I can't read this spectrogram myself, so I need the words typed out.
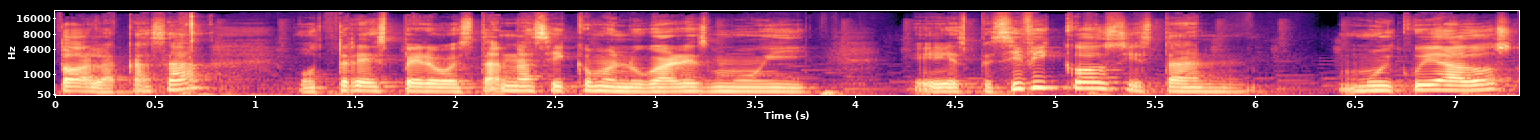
toda la casa, o tres, pero están así como en lugares muy eh, específicos y están muy cuidados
